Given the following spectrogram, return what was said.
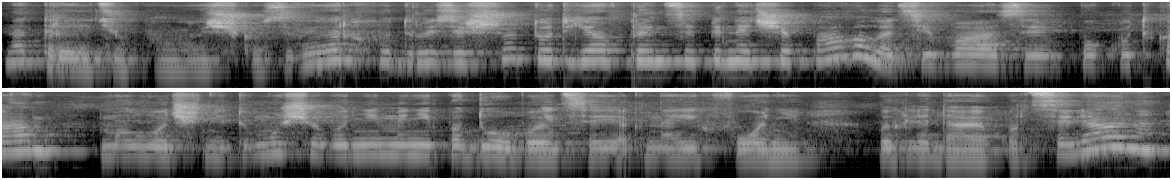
на третю полочку зверху. Друзі, що тут я, в принципі, не чіпала ці вази по куткам молочні, тому що вони мені подобаються, як на їх фоні виглядає порцеляна.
